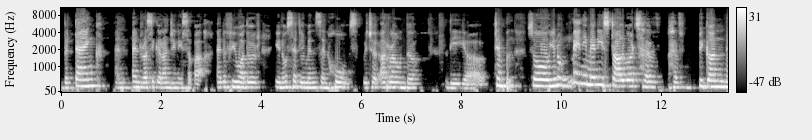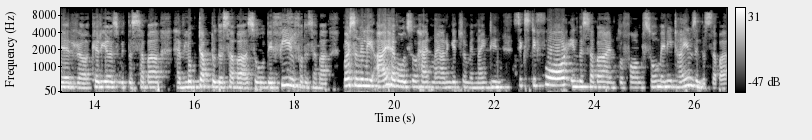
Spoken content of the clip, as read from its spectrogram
the tank, and and Rasika Ranjini Sabha, and a few other you know settlements and homes which are around the the uh, temple. So you know, many many stalwarts have have begun their uh, careers with the Sabha, have looked up to the Sabha, so they feel for the Sabha. Personally, I have also had my Arangetram in 1964 in the Sabha and performed so many times in the Sabha.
